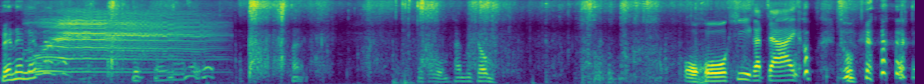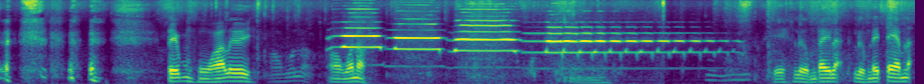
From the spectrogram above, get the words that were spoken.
เนั่นนั่นนั่นครับผมท่านผู้ชม โอ้โห ขี้กระจายครับเต็มหัวเลยออกหมดแล้วออกมาหน่อโอเคเริ่มได้ละเริ่มได้แต้มละ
